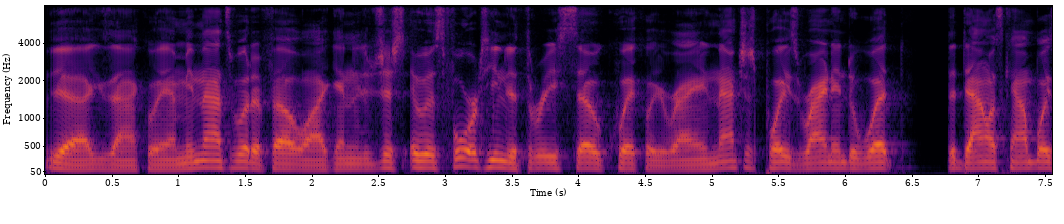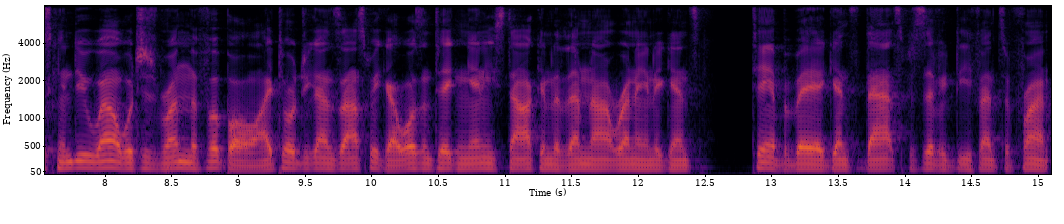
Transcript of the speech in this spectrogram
Yeah, exactly. I mean, that's what it felt like, and it just it was 14 to three so quickly, right? And that just plays right into what the Dallas Cowboys can do well, which is run the football. I told you guys last week I wasn't taking any stock into them not running against Tampa Bay against that specific defensive front.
